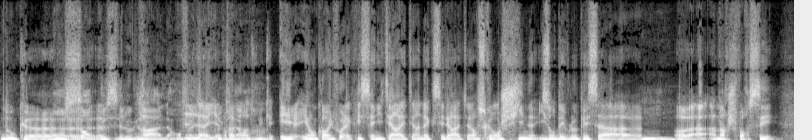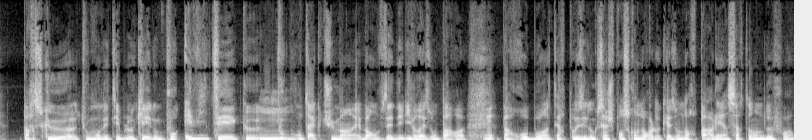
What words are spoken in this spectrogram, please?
Donc euh, On sent que c'est le Graal, en fait. là, il y a vraiment un hein. truc. Et, et encore une fois, la crise sanitaire a été un accélérateur, parce qu'en Chine, ils ont développé ça à, Hmm. à- à marche forcée. Parce que euh, tout le monde était bloqué, donc pour éviter que Mhm. tout contact humain, eh ben on faisait des livraisons par euh, Mhm. par robot interposé. Donc ça, je pense qu'on aura l'occasion d'en reparler un certain nombre de fois.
